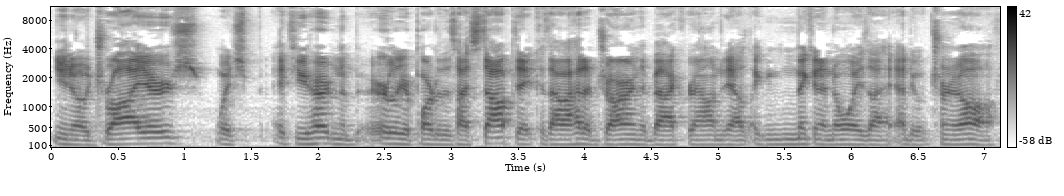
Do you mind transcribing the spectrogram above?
you know, dryers, which if you heard in the earlier part of this, I stopped it because I had a dryer in the background and I was like making a noise. I had to turn it off.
